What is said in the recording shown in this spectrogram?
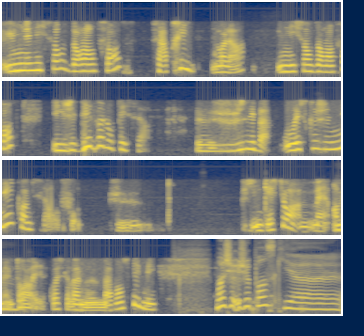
une naissance dans l'enfance? Ça a pris, voilà, une naissance dans l'enfance et j'ai développé ça. Euh, je ne sais pas. Ou est-ce que je nais comme ça au fond? Je une question, hein, mais en même mm. temps, quoi ça va m'avancer, mais moi je, pense qu'il y a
